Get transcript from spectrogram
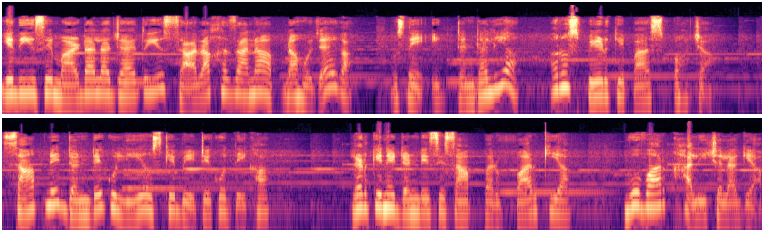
यदि इसे मार डाला जाए तो ये सारा खजाना अपना हो जाएगा। उसने एक डंडा लिया और उस पेड़ के पास पहुँचा। सांप ने डंडे को लिए उसके बेटे को देखा। लड़के ने डंडे से सांप पर वार किया। वो वार खाली चला गया।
